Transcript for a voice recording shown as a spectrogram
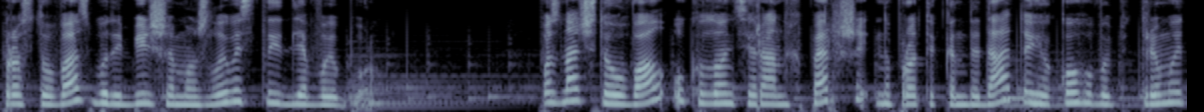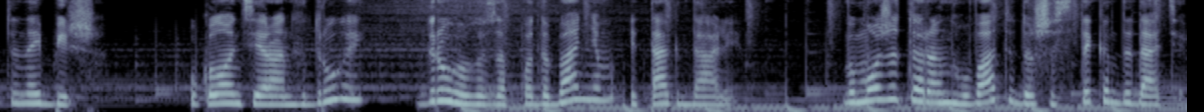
просто у вас буде більше можливостей для вибору. Позначте овал у колонці ранг 1 напроти кандидата, якого ви підтримуєте найбільше, у колонці ранг 2, другого за вподобанням і так далі. Ви можете рангувати до 6 кандидатів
